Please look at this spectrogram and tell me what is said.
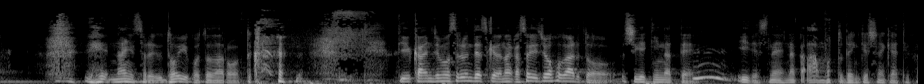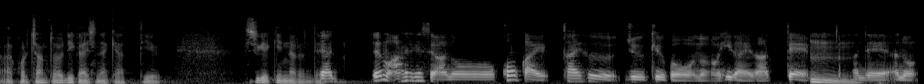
え何それどういうことだろうとかっていう感じもするんですけどなんかそういう情報があると刺激になっていいですね、なんかあもっと勉強しなきゃっていうかこれちゃんと理解しなきゃっていう刺激になるんで。でもあれですよ、あの今回、台風19号の被害があって、うん、であの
